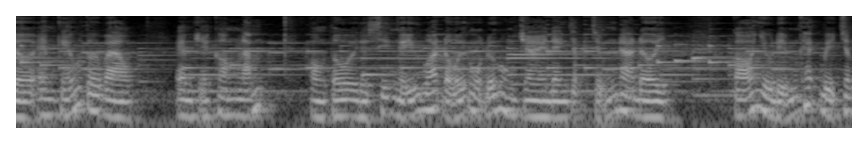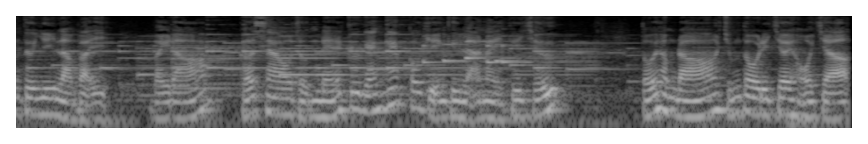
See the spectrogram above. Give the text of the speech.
giờ em kéo tôi vào, em trẻ con lắm. Còn tôi thì suy nghĩ quá đổi của một đứa con trai đang chập chững ra đời. Có nhiều điểm khác biệt trong tư duy là vậy. Vậy đó cỡ sao thượng đế cứ gán ghép câu chuyện kỳ lạ này kia chứ? Tối hôm đó, chúng tôi đi chơi hội chợ.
